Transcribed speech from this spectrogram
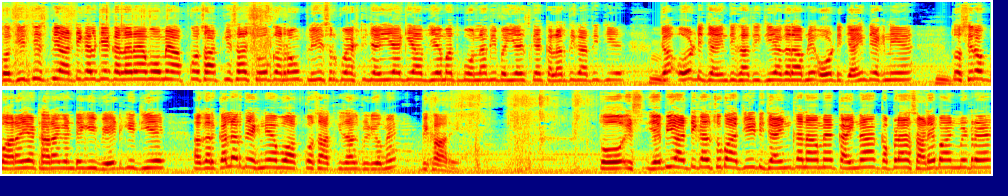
तो जिस जिस भी आर्टिकल के कलर हैं वो मैं आपको साथ के साथ शो कर रहा हूँ। प्लीज़ रिक्वेस्ट है कि आप ये मत बोलना कि भैया इसके कलर दिखा दीजिए या और डिज़ाइन दिखा दीजिए। अगर आपने और डिज़ाइन देखने हैं तो सिर्फ़ 12 या 18 घंटे की वेट कीजिए। अगर कलर देखने हैं वो आपको साथ के साथ वीडियो में दिखा रहे हैं। तो इस ये भी आर्टिकल सुबह जी डिज़ाइन का नाम है काइना कपड़ा साढ़े पाँच मीटर है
